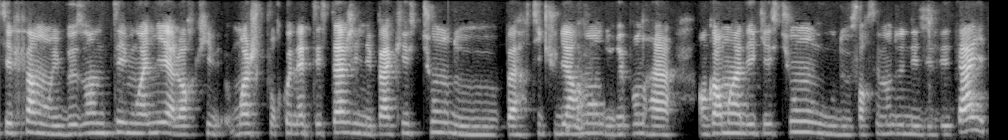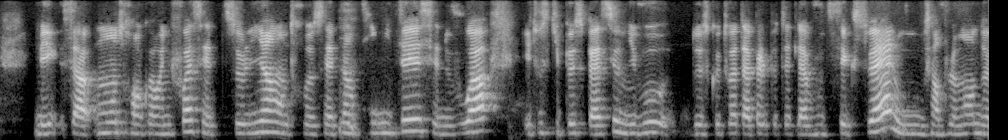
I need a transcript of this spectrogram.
Ces femmes ont eu besoin de témoigner, alors que moi, pour connaître tes stages, il n'est pas question de particulièrement de répondre à encore moins à des questions ou de forcément donner des détails, mais ça montre encore une fois cette, ce lien entre cette mm. intimité, cette voix et tout ce qui peut se passer au niveau de ce que toi tu appelles peut-être la voûte sexuelle ou simplement de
